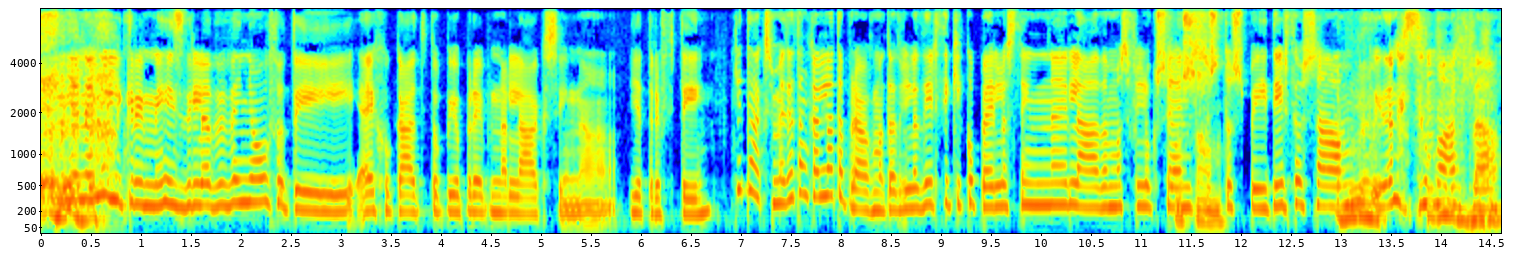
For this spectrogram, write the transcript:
για να είμαι ειλικρινής. Δηλαδή δεν νιώθω ότι έχω κάτι το οποίο πρέπει να αλλάξει, να γιατρευτεί. Και εντάξει, μετά ήταν καλά τα πράγματα. Δηλαδή ήρθε και η κοπέλα στην Ελλάδα, μας Ο φιλοξένησε Σαμ. στο σπίτι. Ήρθε ο Σαμ που ήταν στο Μάρθα.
